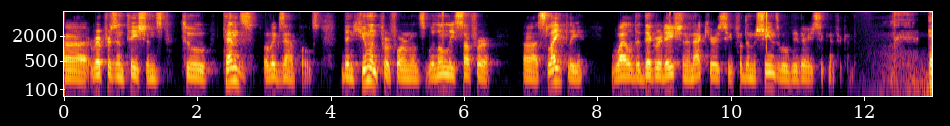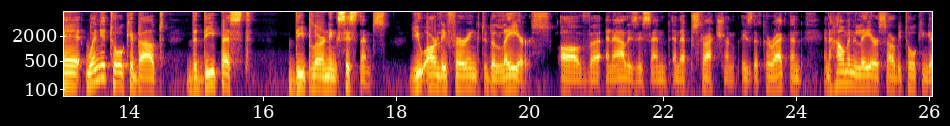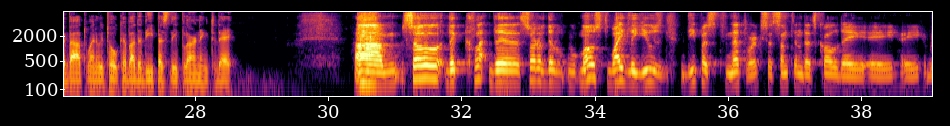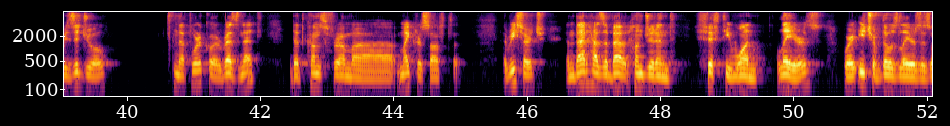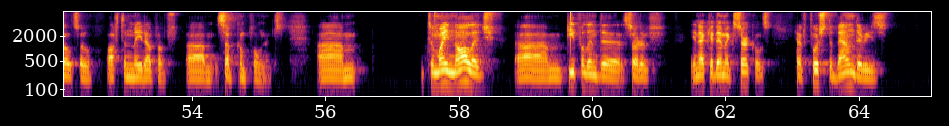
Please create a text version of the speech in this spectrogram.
uh, representations to tens of examples, then human performance will only suffer uh, slightly, while the degradation and accuracy for the machines will be very significant. Uh, when you talk about the deepest deep learning systems, you are referring to the layers of uh, analysis and, and abstraction. Is that correct? And, and how many layers are we talking about when we talk about the deepest deep learning today? Um, so the the sort of the most widely used deepest networks is something that's called a, a, a residual network or ResNet that comes from uh, Microsoft research and that has about 151 layers, where each of those layers is also often made up of um, subcomponents. Um, to my knowledge, um, people in the sort of in academic circles have pushed the boundaries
